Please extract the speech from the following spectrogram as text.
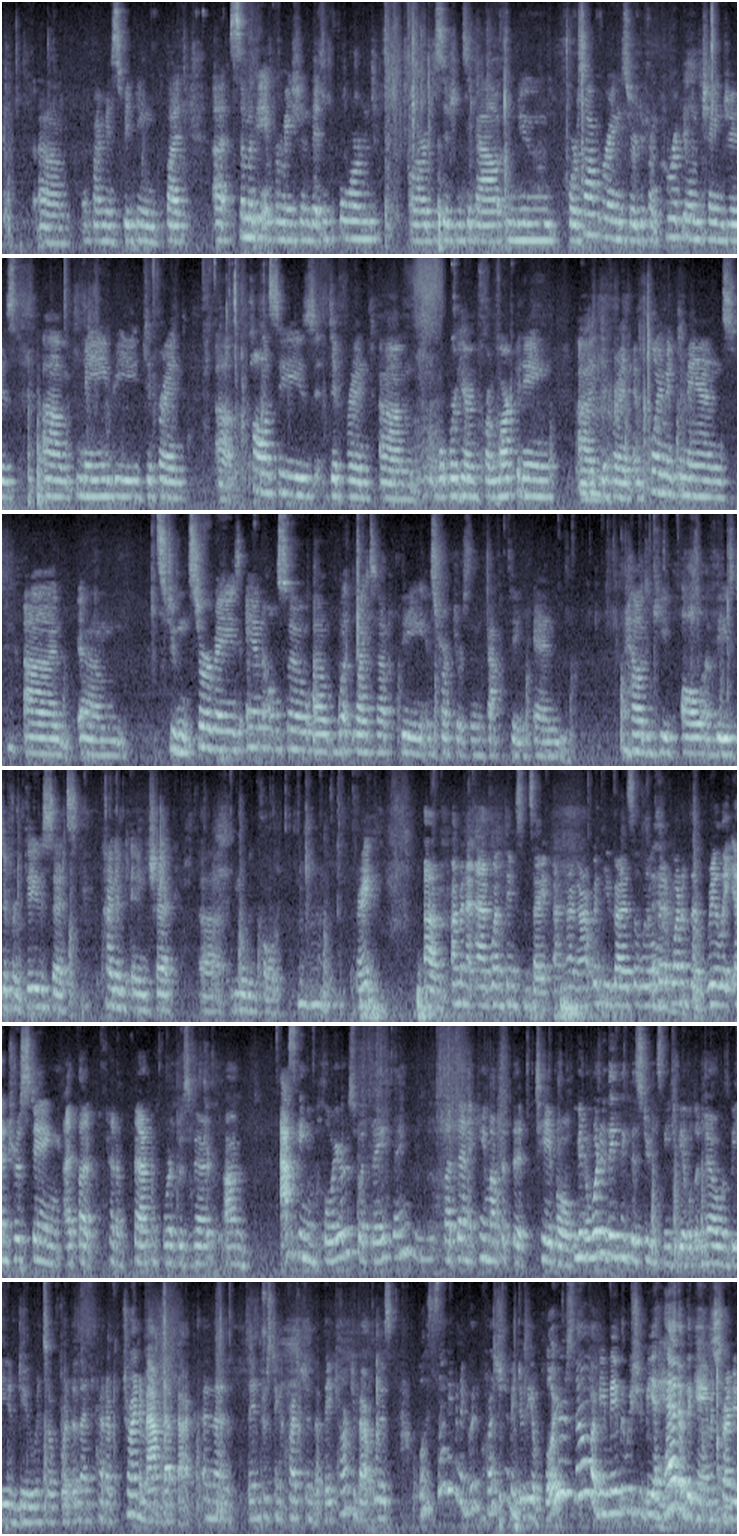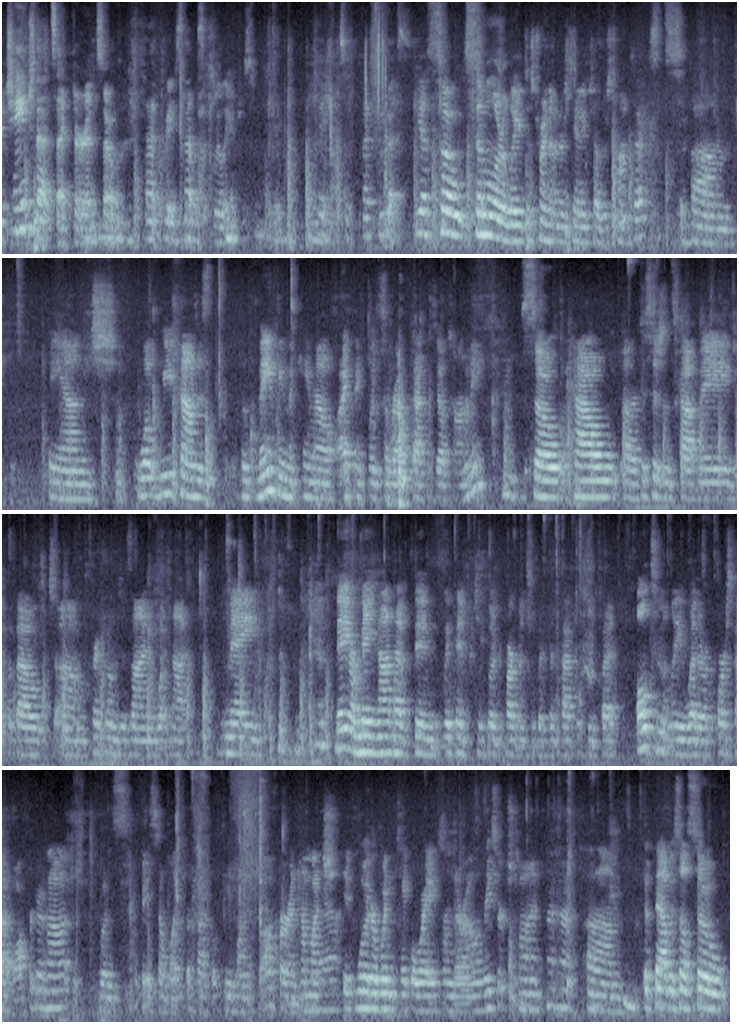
um, if I'm misspeaking, but uh, some of the information that informed our decisions about new course offerings or different curriculum changes, um, may be different uh, policies, different, um, what we're hearing from marketing, uh, different employment demands, uh, um, student surveys, and also uh, what lights up the instructors and the faculty, and how to keep all of these different data sets kind of in check uh, moving forward. Great. Um, I'm gonna add one thing since I, I hung out with you guys a little bit. One of the really interesting, I thought, kind of back and forth was about, um, asking employers what they think. But then it came up at the table, you know, what do they think the students need to be able to know and be and do and so forth, and then kind of trying to map that back. And then the interesting question that they talked about was, well, is that even a good question? I mean, do the employers know? I mean, maybe we should be ahead of the game and trying to change that sector, and so that creates, that was really interesting. Okay, so back to you guys. Yes, so similarly, just trying to understand each other's contexts. Um, and what we found is the main thing that came out, I think, was around faculty autonomy. So how uh, decisions got made about um, curriculum design and whatnot may, may or may not have been within particular departments or within faculty, but ultimately, whether a course got offered or not was based on what the faculty wanted to offer and how much it would or wouldn't take away from their own research time. Um, but that was also,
